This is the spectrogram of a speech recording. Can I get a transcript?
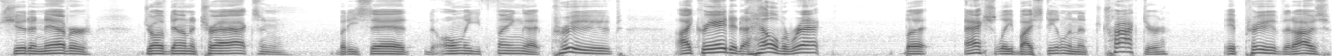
Should have never drove down the tracks, and but he said the only thing that proved I created a hell of a wreck, but actually by stealing a tractor, it proved that I was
